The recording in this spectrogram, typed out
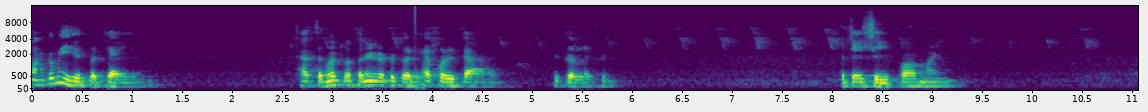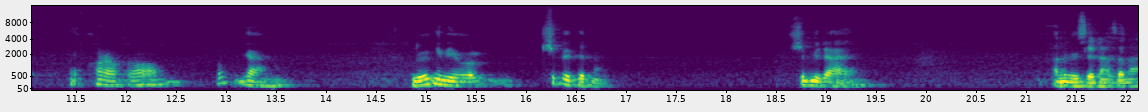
มันก็ไม่เหตุปัจจัย ถ้าสมมติว่าตอนนี้เราไปเกิดแอฟริกาจะเกิดอะไรขึ้น ปัจจัยสี่พร้อมไหมข้อเราพร้อมทุกอย่างเหลืออย่างเดียวคิดไม่เป็นนะคิดไม่ได้ อันนี้คือเสนาสนะ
